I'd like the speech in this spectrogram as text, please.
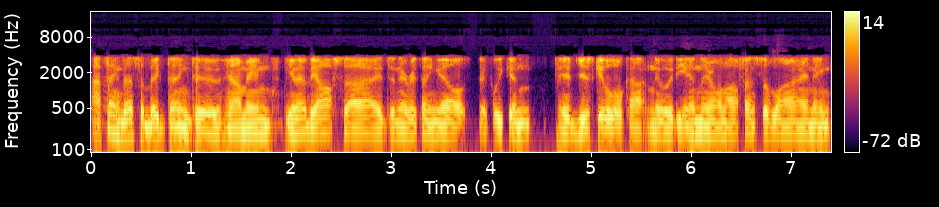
I think that's a big thing too. I mean, you know, the offsides and everything else. If we can eh, just get a little continuity in there on offensive line and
